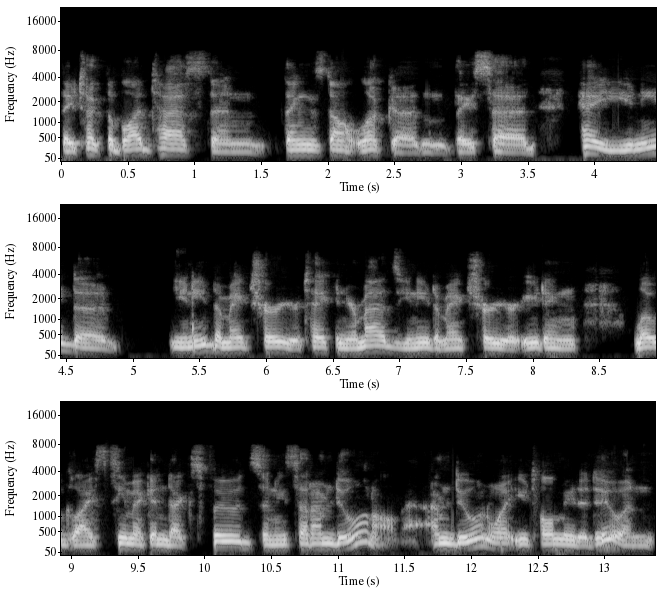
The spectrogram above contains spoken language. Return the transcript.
they took the blood test and things don't look good. And they said hey you need to you need to make sure you're taking your meds. You need to make sure you're eating low glycemic index foods. And he said, I'm doing all that. I'm doing what you told me to do. And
